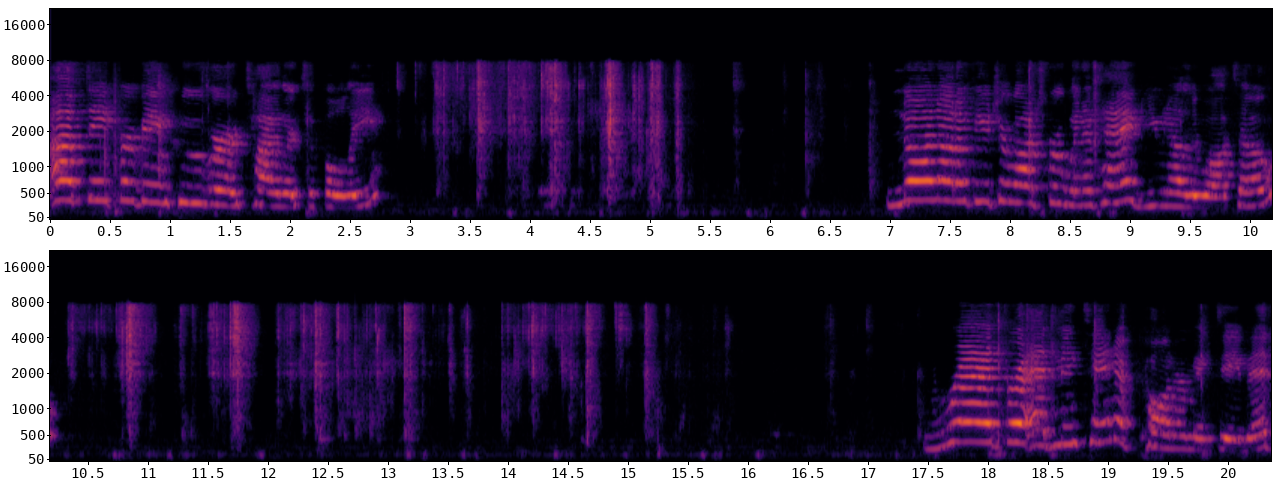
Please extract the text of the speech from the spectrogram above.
Update for Vancouver, Tyler Toffoli. Non-auto future watch for Winnipeg, Joona Luoto. Red for Edmonton of Connor McDavid.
